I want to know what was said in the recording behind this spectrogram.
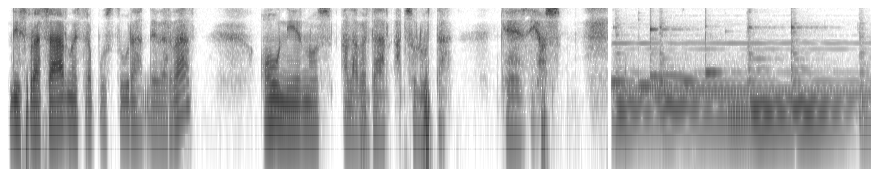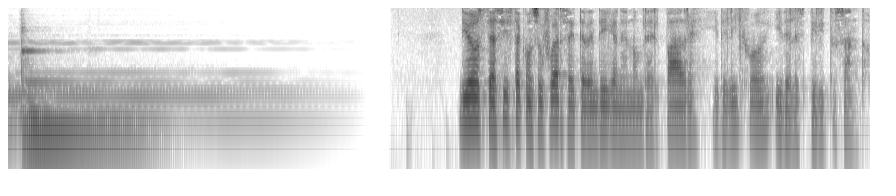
¿Disfrazar nuestra postura de verdad o unirnos a la verdad absoluta que es Dios. Dios te asista con su fuerza y te bendiga en el nombre del Padre y del Hijo y del Espíritu Santo.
